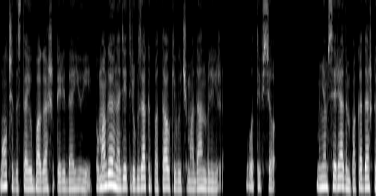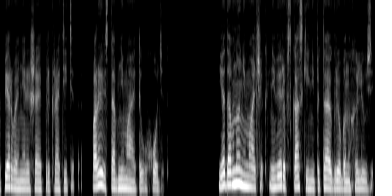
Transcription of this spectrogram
Молча достаю багаж и передаю ей. Помогаю надеть рюкзак и подталкиваю чемодан ближе. Вот и все. Мнемся рядом, пока Дашка первая не решает прекратить это. Порывисто обнимает и уходит. Я давно не мальчик, не верю в сказки и не питаю грёбаных иллюзий.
